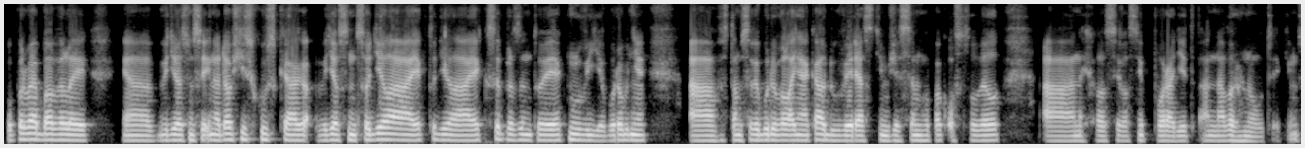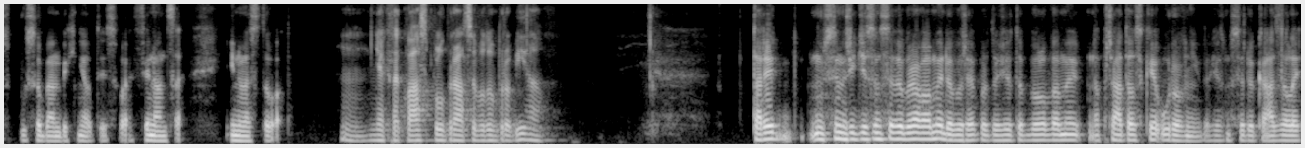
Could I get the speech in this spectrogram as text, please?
poprvé bavili, viděl jsem se i na dalších schůzkách, viděl jsem, co dělá, jak to dělá, jak se prezentuje, jak mluví a podobně a tam se vybudovala nějaká důvěra s tím, že jsem ho pak oslovil a nechal si vlastně poradit a navrhnout, jakým způsobem bych měl ty svoje finance investovat. Hmm, jak taková spolupráce potom probíhá? Tady musím říct, že jsem se vybral velmi dobře, protože to bylo velmi na přátelské úrovni, takže jsme se dokázali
